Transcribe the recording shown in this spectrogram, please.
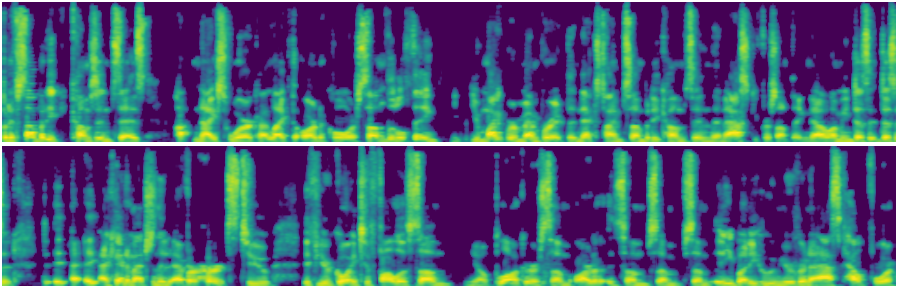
But if somebody comes in and says, nice work, I like the article, or some little thing, you might remember it the next time somebody comes in and asks you for something. No, I mean, does it? Does it? I, I, can't imagine that it ever hurts to if you're going to follow some you know blogger, some art, some some some anybody whom you're going to ask help for.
